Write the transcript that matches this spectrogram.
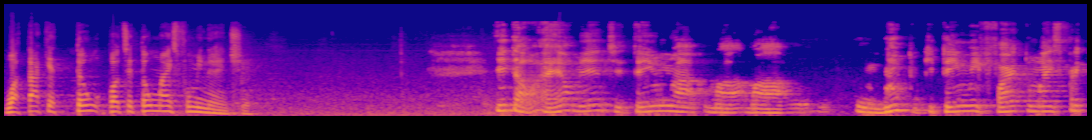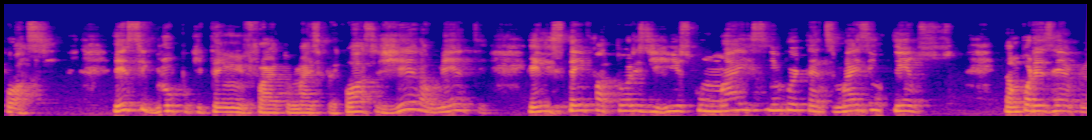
o ataque é tão, pode ser tão mais fulminante? Então, é, realmente tem uma, uma, uma, um grupo que tem um infarto mais precoce. Esse grupo que tem um infarto mais precoce, geralmente, eles têm fatores de risco mais importantes, mais intensos. Então, por exemplo,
